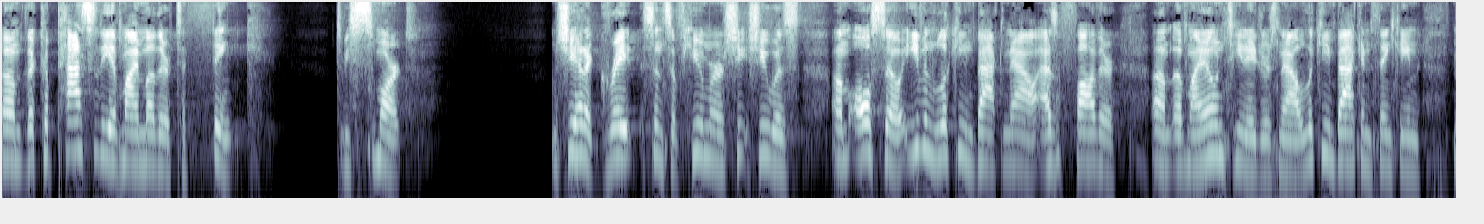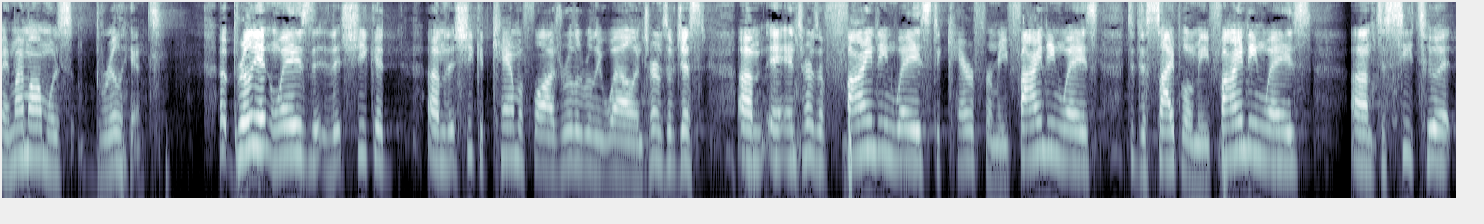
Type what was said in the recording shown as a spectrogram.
um, the capacity of my mother to think, to be smart. She had a great sense of humor. She, she was um, also, even looking back now, as a father um, of my own teenagers now, looking back and thinking, man, my mom was brilliant. Brilliant in ways that, that she could um, that she could camouflage really, really well in terms of just, um, in terms of finding ways to care for me, finding ways to disciple me, finding ways um, to see to it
